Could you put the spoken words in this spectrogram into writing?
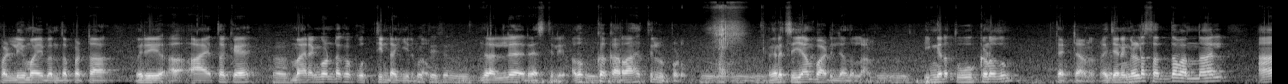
പള്ളിയുമായി ബന്ധപ്പെട്ട ഒരു ആയത്തൊക്കെ മരം കൊണ്ടൊക്കെ കൊത്തി ഉണ്ടാക്കിയിട്ടുണ്ടാവും കൊത്തിച്ച് നല്ല രസത്തിൽ. അതൊക്കെ കറാഹത്തിൽ ഉൾപ്പെടും. അങ്ങനെ ചെയ്യാൻ പാടില്ല എന്നുള്ളതാണ്. ഇങ്ങനെ തൂക്കണതും തെറ്റാണ്. ജനങ്ങളുടെ ശ്രദ്ധ വന്നാൽ ആ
